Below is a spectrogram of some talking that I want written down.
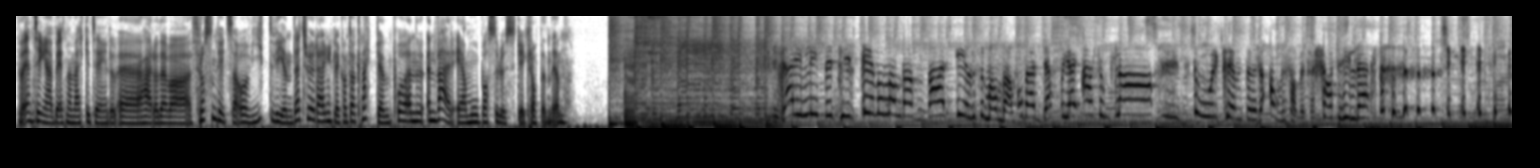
Det var én ting jeg bet meg merke til eh, her, og det var frossenpizza og hvitvin. Det tror jeg egentlig kan ta knekken på enhver en emo basilusk i kroppen din. Jeg lytter til Evo Mandag hver eneste mandag, og det er derfor jeg er så glad! Stor klem til dere alle sammen fra Charterhilde.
